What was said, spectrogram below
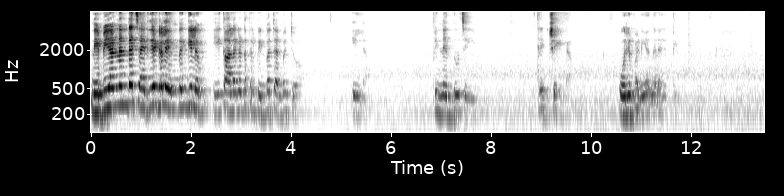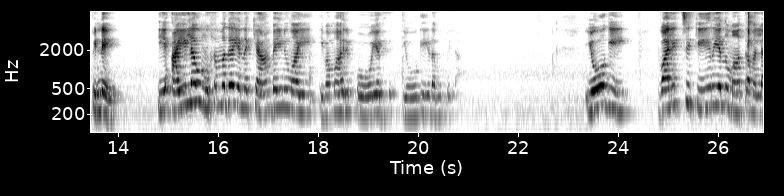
നബിയണ്ണന്റെ ചര്യകൾ എന്തെങ്കിലും ഈ കാലഘട്ടത്തിൽ പിൻപറ്റാൻ പറ്റുമോ ഇല്ല. പിന്നെന്തോ ചെയ്യും? രക്ഷയില്ല. ഒരു പണി അങ്ങനെ കിട്ടി. പിന്നെ ഈ ഐ ലവ് മുഹമ്മദ് എന്ന ക്യാമ്പയിനുമായി ഇവന്മാർ പോയത് യോഗിയുടെ മുമ്പില്ല യോഗി വലിച്ച് കീറിയെന്നു മാത്രമല്ല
